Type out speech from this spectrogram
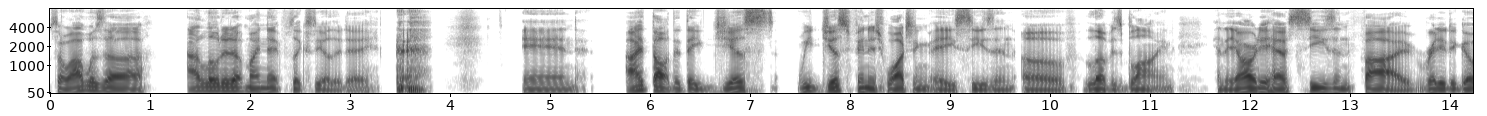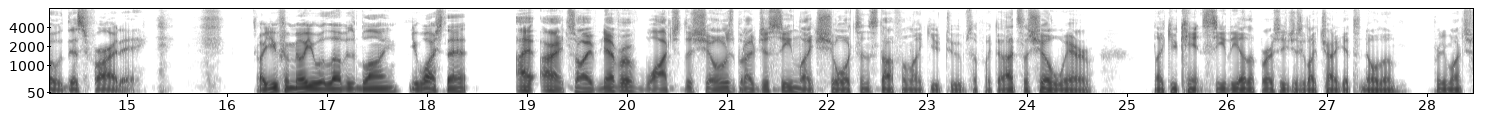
So I was uh I loaded up my Netflix the other day and I thought that they just we just finished watching a season of Love is Blind and they already have season 5 ready to go this Friday. Are you familiar with Love is Blind? You watched that? I all right, so I've never watched the shows, but I've just seen like shorts and stuff on like YouTube stuff like that. That's the show where like you can't see the other person, you just like try to get to know them pretty much.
